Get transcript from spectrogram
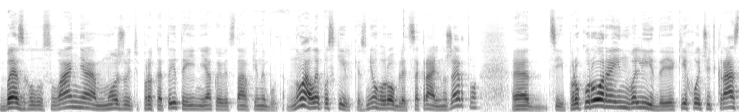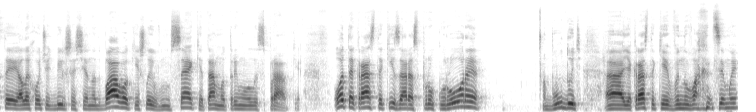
Без голосування можуть прокатити і ніякої відставки не буде. Ну але оскільки з нього роблять сакральну жертву, е, ці прокурори-інваліди, які хочуть красти, але хочуть більше ще надбавок, йшли в МСЕК і там отримували справки. От якраз такі зараз прокурори будуть е, якраз таки винуватцями.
